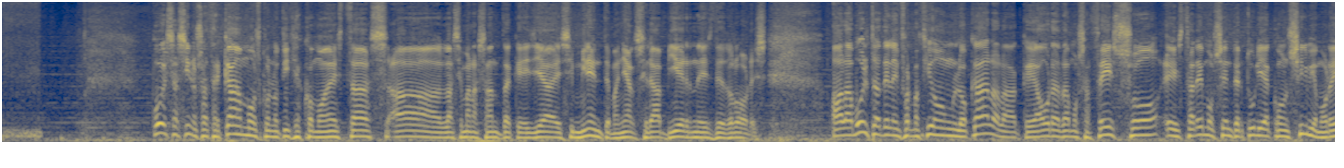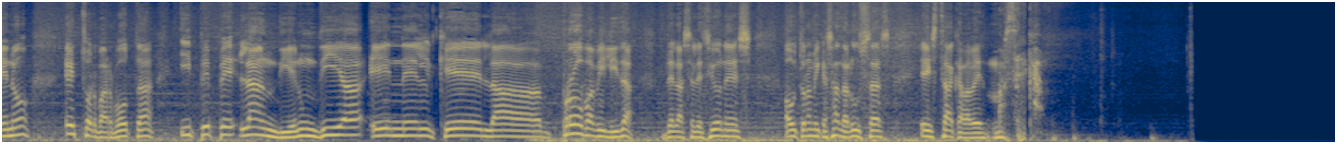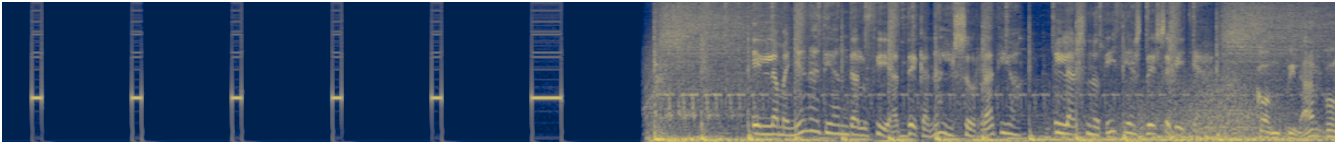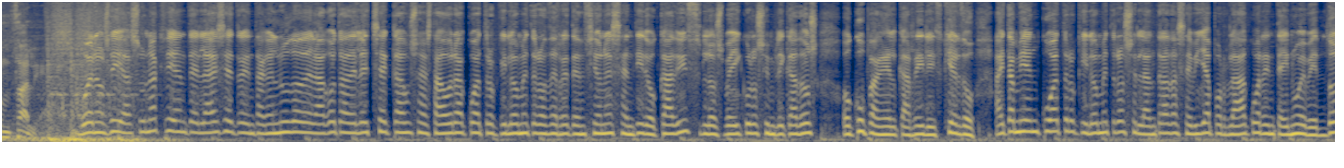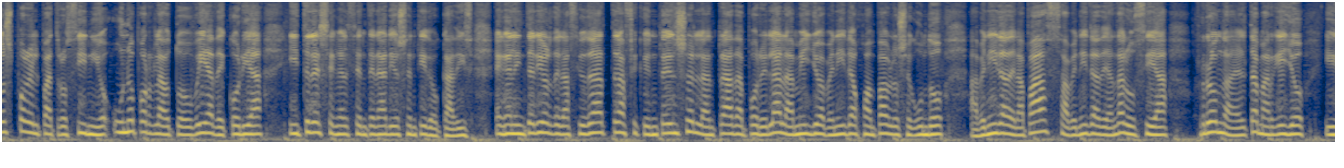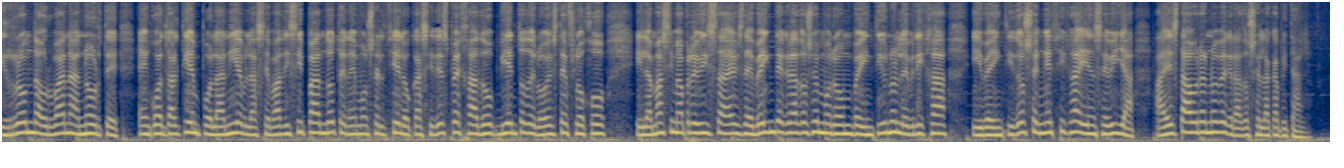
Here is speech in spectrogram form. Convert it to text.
Pues así nos acercamos con noticias como estas a la Semana Santa que ya es inminente. Mañana será Viernes de Dolores. A la vuelta de la información local a la que ahora damos acceso, estaremos en tertulia con Silvia Moreno, Héctor Barbota y Pepe Landi en un día en el que la probabilidad de las elecciones autonómicas andaluzas está cada vez más cerca. En la mañana de Andalucía de Canal Sur Radio. Las noticias de Sevilla. Con Pilar González. Buenos días. Un accidente en la S30 en el nudo de la gota de leche causa hasta ahora 4 kilómetros de retención en sentido Cádiz. Los vehículos implicados ocupan el carril izquierdo. Hay también 4 kilómetros en la entrada a Sevilla por la A49, 2 por el patrocinio, 1 por la autovía de Coria y 3 en el centenario sentido Cádiz. En el interior de la ciudad, tráfico intenso en la entrada por el Alamillo, Avenida Juan Pablo II, Avenida de la Paz, Avenida de Andalucía, Ronda del Tamarguillo y Ronda Urbana Norte. En cuanto al tiempo, la niebla se va disipando, tenemos el cielo casi despejado, viento del oeste flojo y la máxima prevista es de 20 grados en Morón, 21 en Lebrija y 22 en Écija y en Sevilla. A esta hora 9 grados en la capital.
